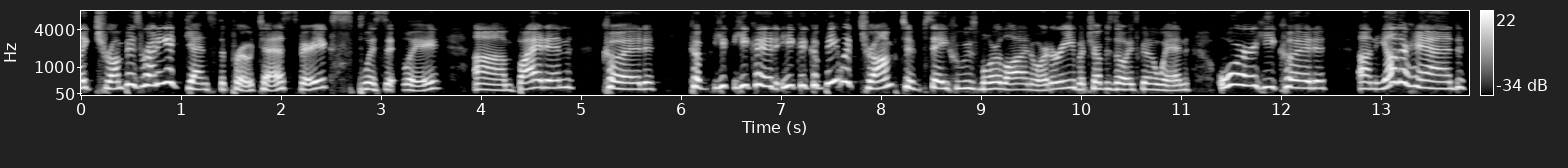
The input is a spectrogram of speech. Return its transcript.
like, Trump is running against the protests very explicitly. Um, Biden could. could- He, he could he could compete with Trump to say who's more law and ordery, but Trump is always going to win. Or he could, on the other hand,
